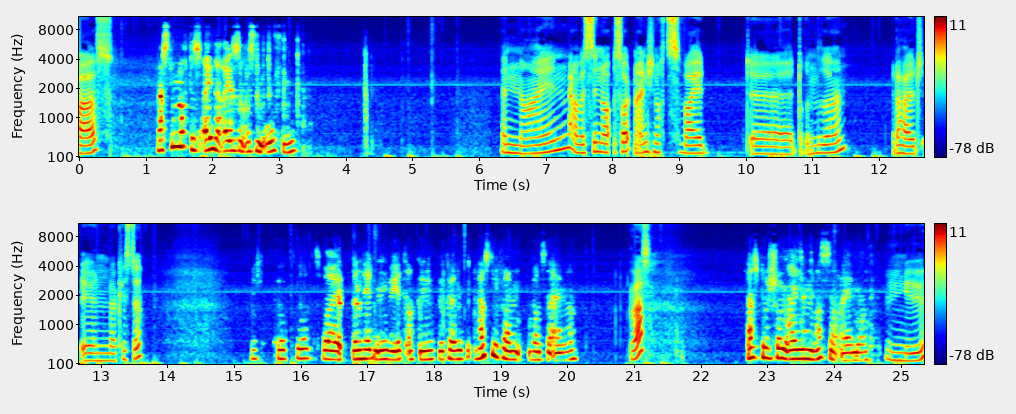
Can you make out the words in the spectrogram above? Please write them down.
Was? hast du noch das eine Eisen aus dem Ofen? Äh, nein, aber es sind noch, es sollten eigentlich noch zwei äh, drin sein. Oder halt in der Kiste. Ich glaube nur zwei. Dann hätten wir jetzt auch genug. Wir können. Hast du schon Wassereimer? Was? Hast du schon einen Wassereimer? Nö.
